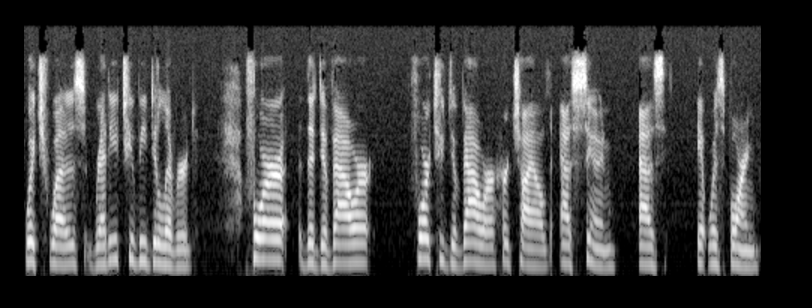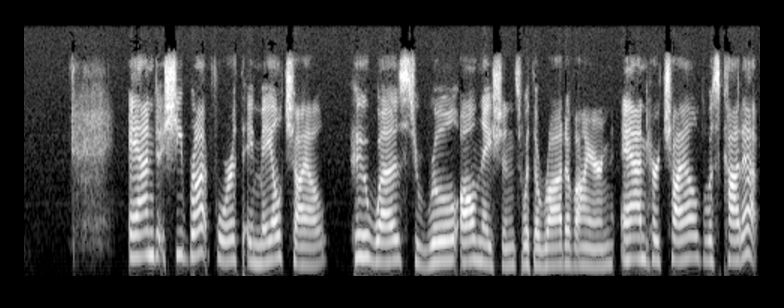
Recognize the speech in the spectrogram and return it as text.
which was ready to be delivered, for the devour, for to devour her child as soon as it was born. And she brought forth a male child who was to rule all nations with a rod of iron, and her child was caught up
